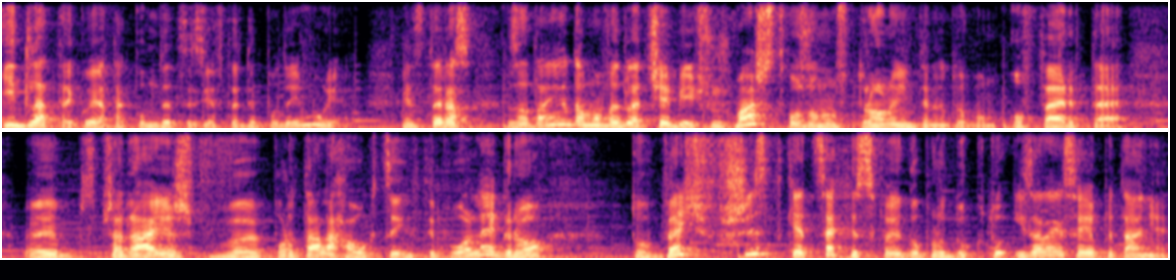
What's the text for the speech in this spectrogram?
i dlatego ja taką decyzję wtedy podejmuję. Więc teraz zadanie domowe dla Ciebie, jeśli już masz stworzoną stronę internetową, ofertę, yy, sprzedajesz w portalach aukcyjnych typu Allegro, to weź wszystkie cechy swojego produktu i zadaj sobie pytanie,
